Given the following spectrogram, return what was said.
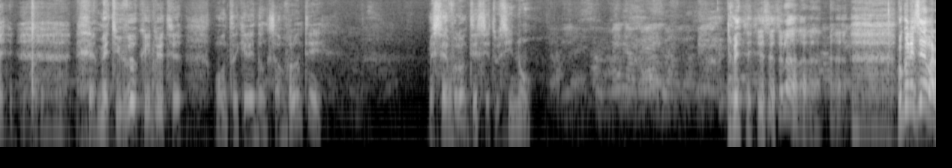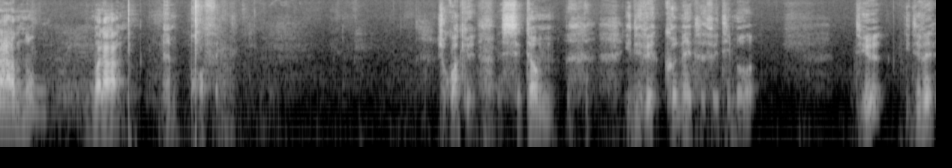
Mais tu veux que Dieu te montre quelle est donc sa volonté. Mais sa volonté, c'est aussi non. Mais c'est cela. Vous connaissez voilà, non? Voilà, un prophète. Je crois que cet homme, il devait connaître effectivement Dieu, il devait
